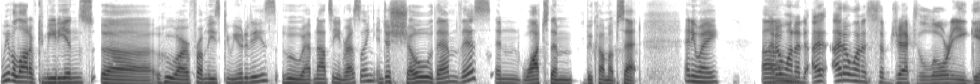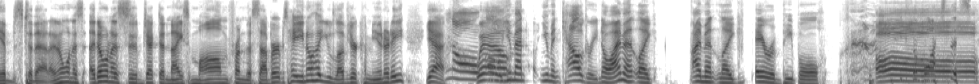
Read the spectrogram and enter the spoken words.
we have a lot of comedians uh, who are from these communities who have not seen wrestling, and just show them this and watch them become upset. Anyway. I don't um, want to. I, I don't want to subject Lori Gibbs to that. I don't want to. I don't want to subject a nice mom from the suburbs. Hey, you know how you love your community? Yeah. No, Well- oh, you meant you meant Calgary. No, I meant like I meant like Arab people, Oh,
